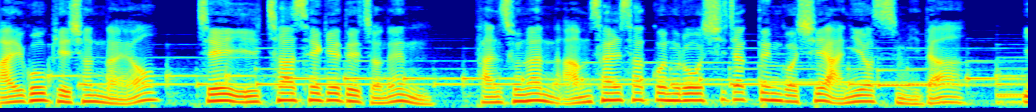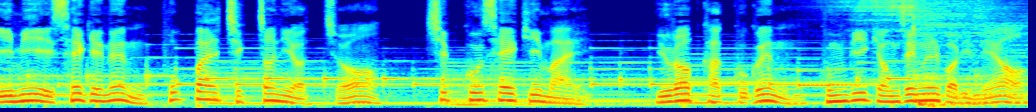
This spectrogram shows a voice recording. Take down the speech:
알고 계셨나요? 제1차 세계대전은 단순한 암살 사건으로 시작된 것이 아니었습니다. 이미 세계는 폭발 직전이었죠. 19세기 말, 유럽 각국은 군비 경쟁을 벌이며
